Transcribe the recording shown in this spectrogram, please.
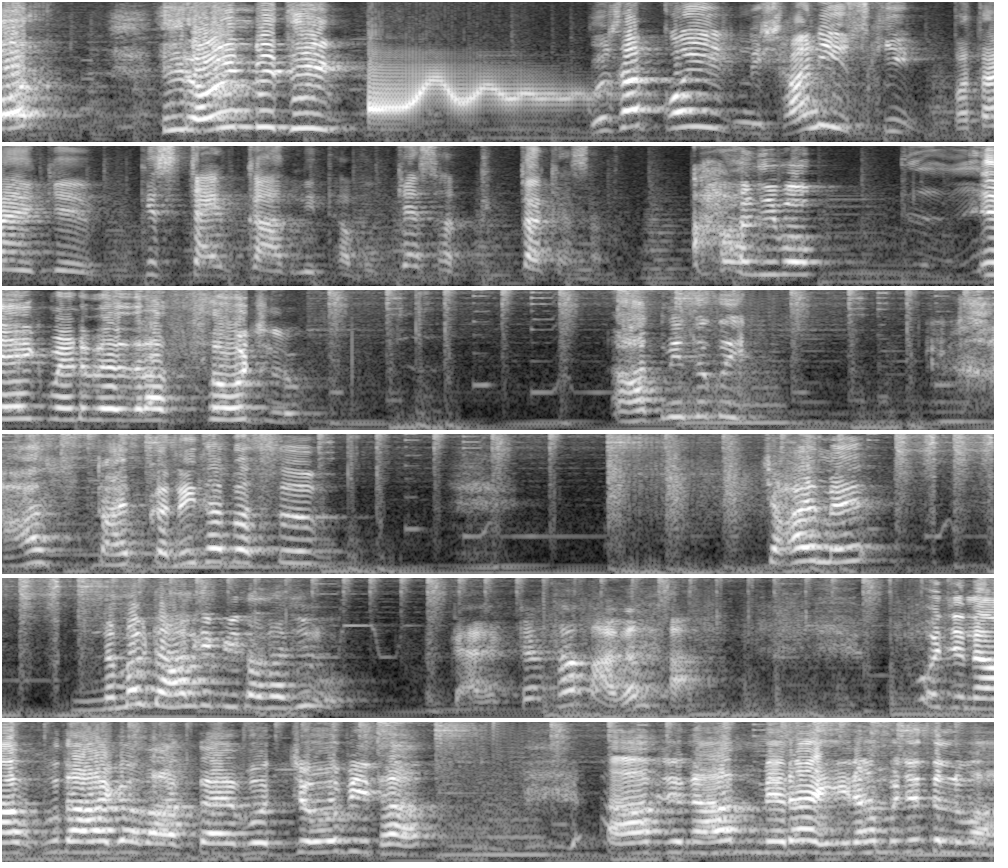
और। हीरोइन भी थी। गुरु साहब कोई निशानी उसकी बताएँ कि किस टाइप का आदमी था वो? कैसा दिखता कैसा था? हाँ जी वो एक मिनट में जरा सोच लूँ। आदमी तो कोई खास टाइप का नहीं था बस चाय में नमक डाल के पीता था जी वो। डायरेक्टर था पागल था। वो जनाब खुदा का वास्ता है वो जो भी था। आप जनाब मेरा हीरा मुझे दिलवा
